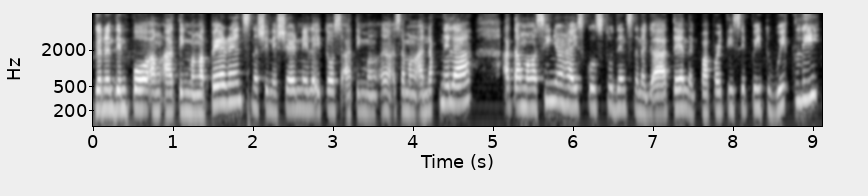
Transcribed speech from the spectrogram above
Ganon din po ang ating mga parents na sinishare nila ito sa ating mga, ah, sa mga anak nila at ang mga senior high school students na nag-attend, nagpa-participate weekly.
